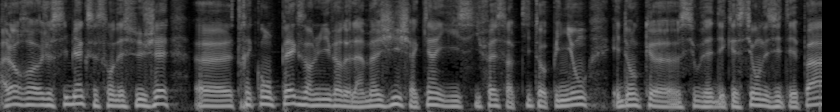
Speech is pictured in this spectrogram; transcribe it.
Alors, euh, je sais bien que ce sont des sujets euh, très complexes dans l'univers de la magie. Chacun y s'y fait sa petite opinion. Et donc, euh, si vous avez des questions, n'hésitez pas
